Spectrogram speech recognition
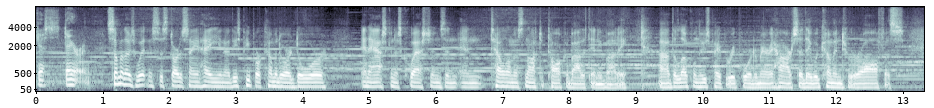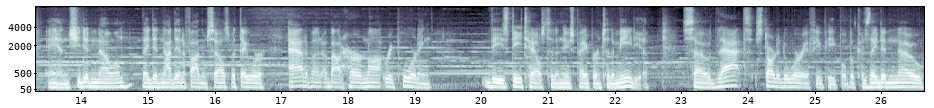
just staring. Some of those witnesses started saying, hey, you know, these people are coming to our door and asking us questions and, and telling us not to talk about it to anybody. Uh, the local newspaper reporter, Mary Hyre, said they would come into her office and she didn't know them. They didn't identify themselves, but they were adamant about her not reporting these details to the newspaper and to the media. So that started to worry a few people because they didn't know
